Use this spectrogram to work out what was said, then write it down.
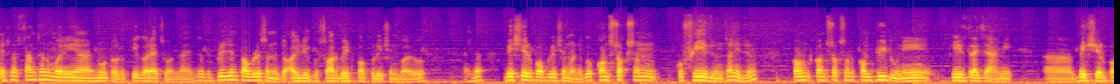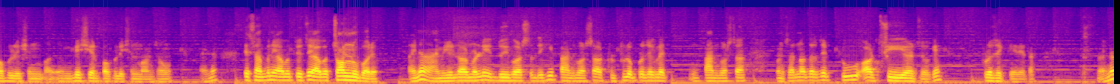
यसमा सानसानो मैले यहाँ नोटहरू के गरेको छु भन्दाखेरि चाहिँ प्रेजेन्ट पपुलेसन हुन्छ अहिलेको सर्भेड पपुलेसन भयो होइन? बेसियर पपुलेसन भनेको कन्स्ट्रक्सनको फेज हुन्छ नि जुन। कन् कन्स्ट्रक्सन कम्प्लिट हुने फेजलाई चाहिँ हामी बेसियर पपुलेसन बेसियर पपुलेसन भन्छौँ होइन? त्यसमा पनि अब त्यो चाहिँ अब चल्नु पऱ्यो होइन? हामीले नर्मल्ली दुई वर्षदेखि पाँच वर्ष ठुल्ठुलो प्रोजेक्टलाई पाँच वर्ष हुन्छ नत्र चाहिँ टु अर थ्री इयर्स हो क्या प्रोजेक्ट हेरेर। होइन?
